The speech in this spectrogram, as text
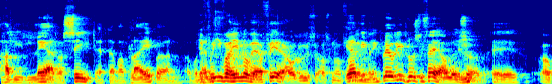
har vi lært og set, at der var plejebørn. Og hvordan, Ja, for I var inde og være ferieafløser og sådan noget for ja, dem, vi ikke? blev lige pludselig ferieafløser. Mm. Øh, og,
